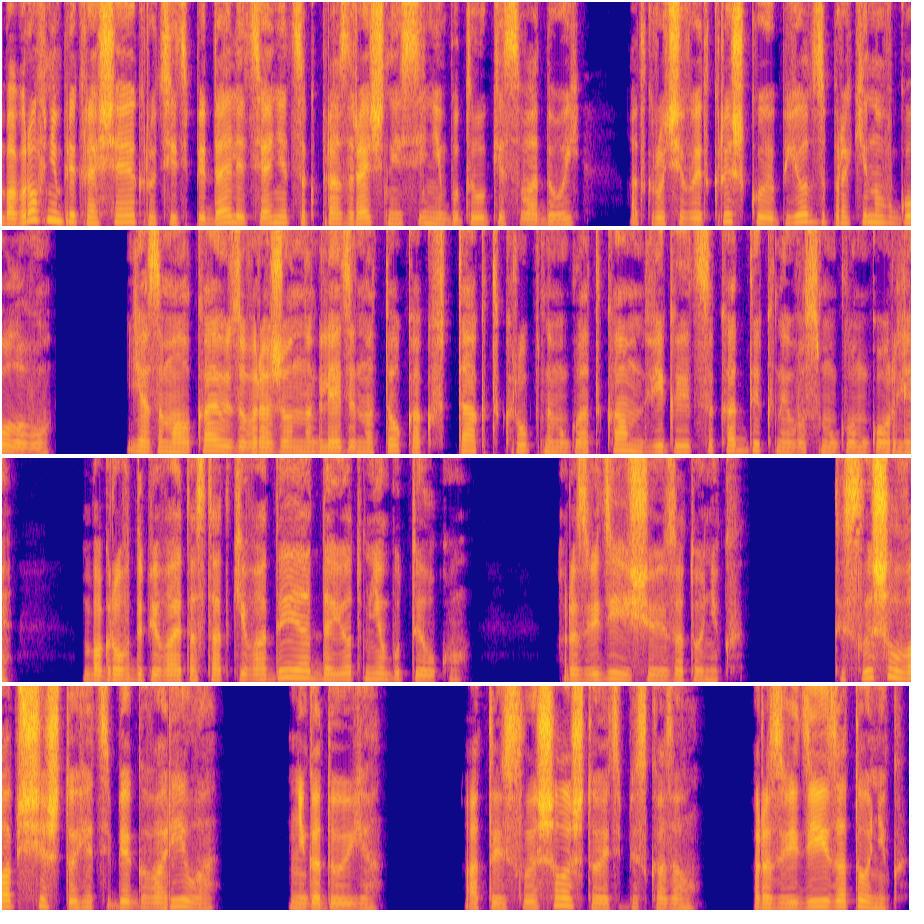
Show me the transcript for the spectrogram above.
Багров, не прекращая крутить педали, тянется к прозрачной синей бутылке с водой, откручивает крышку и пьет, запрокинув голову. Я замолкаю, завороженно глядя на то, как в такт крупным глоткам двигается кадык на его смуглом горле. Багров допивает остатки воды и отдает мне бутылку. «Разведи еще изотоник». «Ты слышал вообще, что я тебе говорила?» Негодую я. «А ты слышала, что я тебе сказал? Разведи изотоник».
